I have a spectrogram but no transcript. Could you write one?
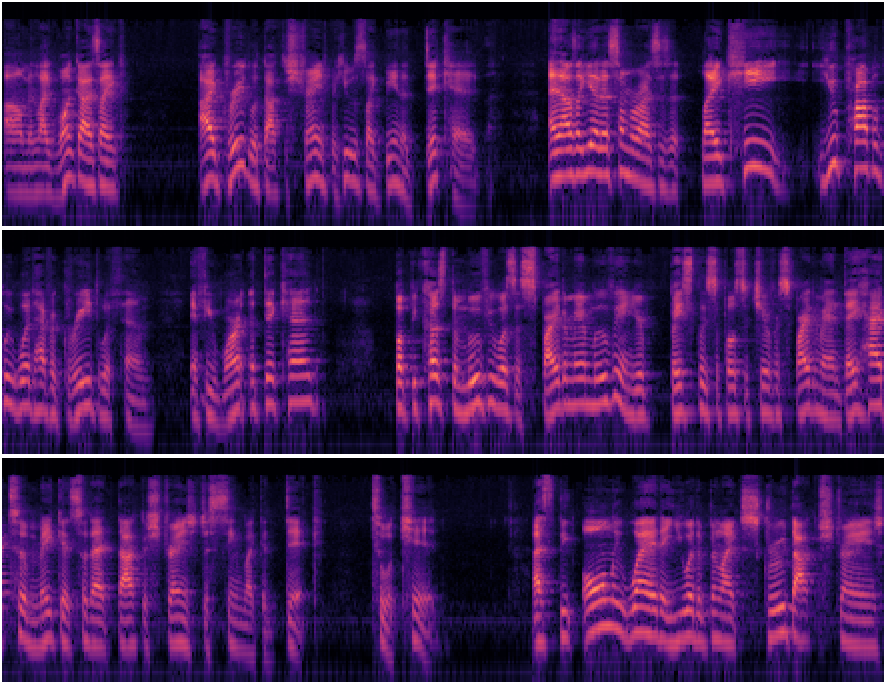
Um, and like one guy's like, I agreed with Doctor Strange, but he was like being a dickhead. And I was like, yeah, that summarizes it. Like he, you probably would have agreed with him if he weren't a dickhead. But because the movie was a Spider Man movie and you're basically supposed to cheer for Spider Man, they had to make it so that Doctor Strange just seemed like a dick to a kid. That's the only way that you would have been like, screw Doctor Strange,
